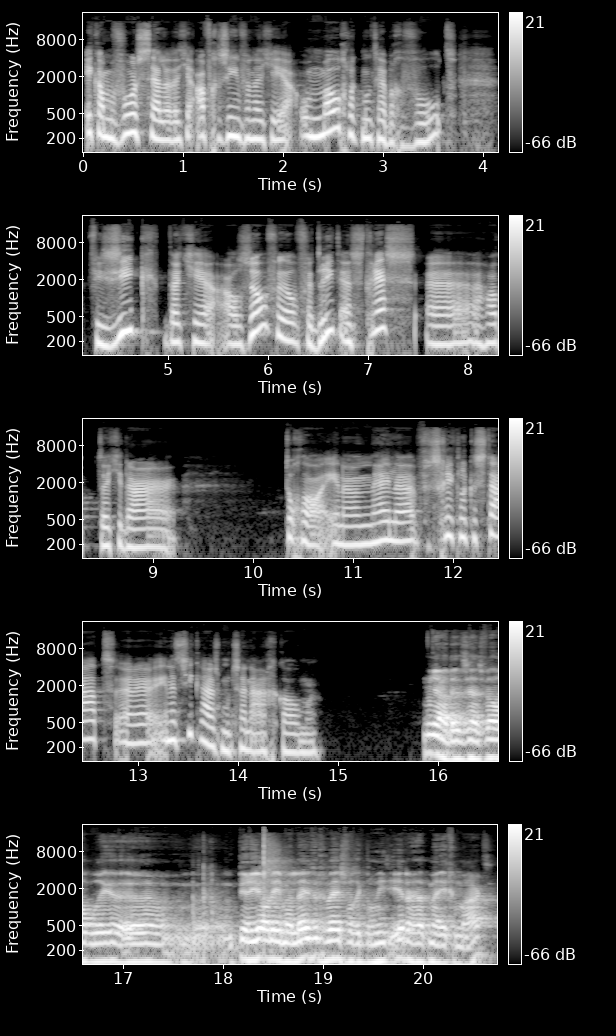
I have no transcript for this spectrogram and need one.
Ik kan me voorstellen dat je afgezien van dat je je onmogelijk moet hebben gevoeld fysiek, dat je al zoveel verdriet en stress uh, had, dat je daar toch wel in een hele verschrikkelijke staat uh, in het ziekenhuis moet zijn aangekomen. Ja, dit is wel uh, een periode in mijn leven geweest wat ik nog niet eerder heb meegemaakt.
